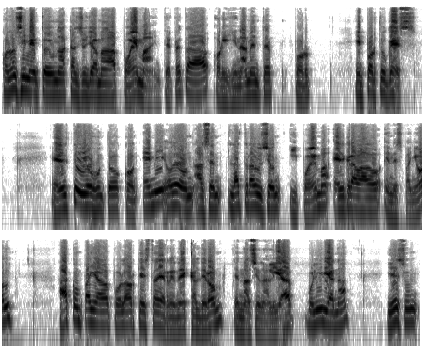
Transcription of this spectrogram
conocimiento de una canción llamada Poema, interpretada originalmente por, en portugués. El trío junto con Emi Odeón hacen la traducción y Poema es grabado en español acompañado por la orquesta de René Calderón, de nacionalidad boliviana, y es un,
